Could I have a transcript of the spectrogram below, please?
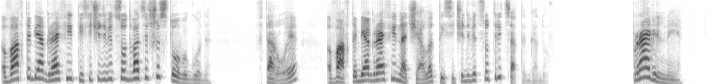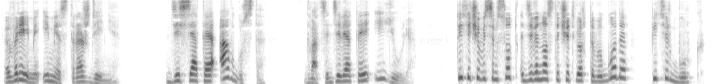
в автобиографии 1926 года. Второе — в автобиографии начала 1930-х годов правильные время и место рождения. 10 августа, 29 июля 1894 года, Петербург,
